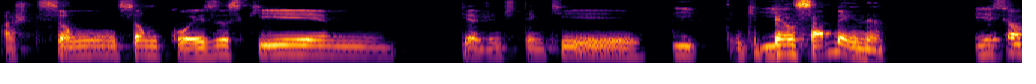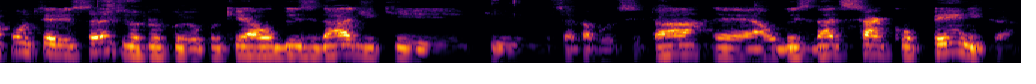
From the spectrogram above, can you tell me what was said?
Acho que são, são coisas que que a gente tem que, e, tem que pensar bem, né? Esse é um ponto interessante, doutor Curio, porque a obesidade que, que você acabou de citar, é a obesidade sarcopênica,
